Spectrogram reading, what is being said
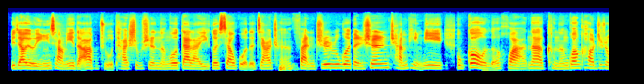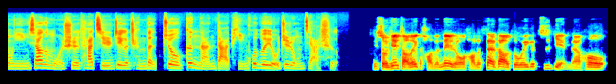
比较有影响力的 UP 主，他是不是能够带来一个效果的加成？反之，如果本身产品力不够的话，那可能光靠这种营销的模式，它其实这个成本就更难打平。会不会有这种假设？你首先找到一个好的内容、好的赛道作为一个支点，然后。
